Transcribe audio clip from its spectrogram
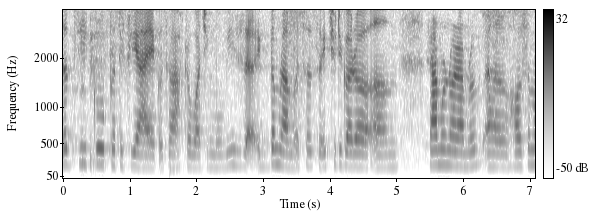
जतिको प्रतिक्रिया आएको छ आफ्टर वाचिङ मुभिज एकदम राम्रो छ। सो एकचोटि गएर राम्रो नराम्रो हलसम्म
